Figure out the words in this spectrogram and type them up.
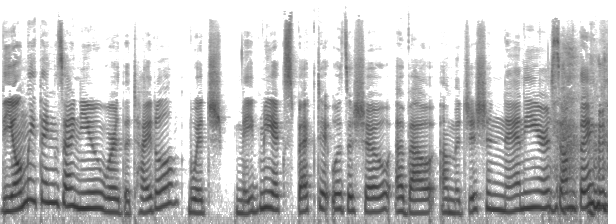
The only things I knew were the title, which made me expect it was a show about a magician nanny or something,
